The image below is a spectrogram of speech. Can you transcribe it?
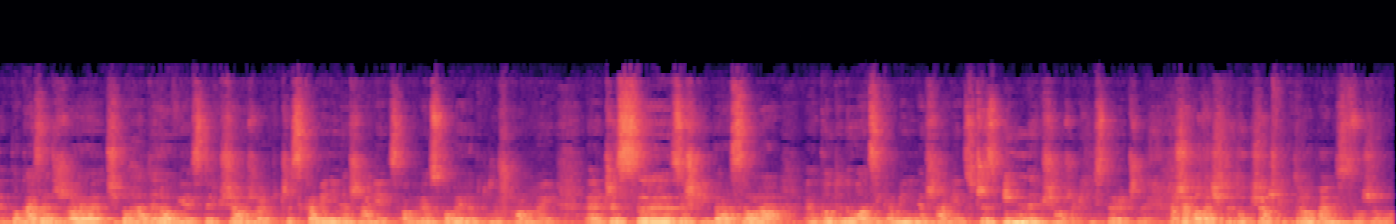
e, pokazać, że ci bohaterowie z tych książek, czy z Kamieni na Szaniec, obowiązkowej lektury szkolnej, e, czy z e, Zośki i Parasola, kontynuacji Kamieni na Szaniec, czy z innych książek historycznych, Proszę podać tytuł książki, którą Pani stworzyła.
